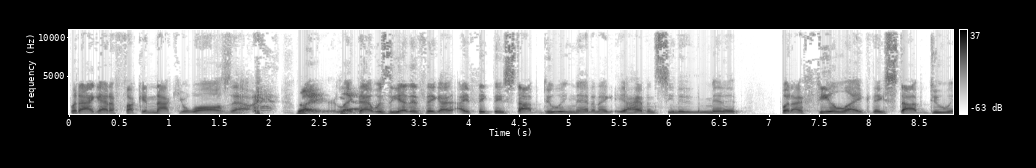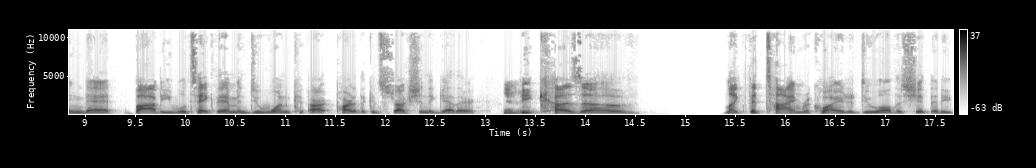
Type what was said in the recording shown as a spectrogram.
but I got to fucking knock your walls out later. Right. Like yeah. that was the other thing. I, I think they stopped doing that, and I, I haven't seen it in a minute. But I feel like they stopped doing that. Bobby will take them and do one part of the construction together, mm-hmm. because of like the time required to do all the shit that he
